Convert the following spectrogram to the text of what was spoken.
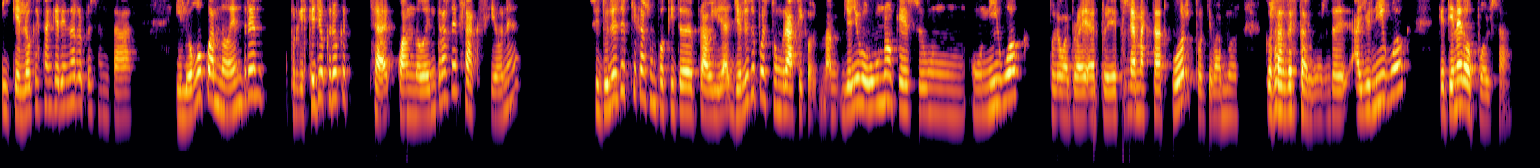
y qué es lo que están queriendo representar. Y luego cuando entren, porque es que yo creo que cuando entras en fracciones, si tú les explicas un poquito de probabilidad, yo les he puesto un gráfico, yo llevo uno que es un, un Ewok, porque el proyecto se llama Star Wars, porque llevamos cosas de Star Wars. Entonces, hay un Ewok que tiene dos bolsas,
